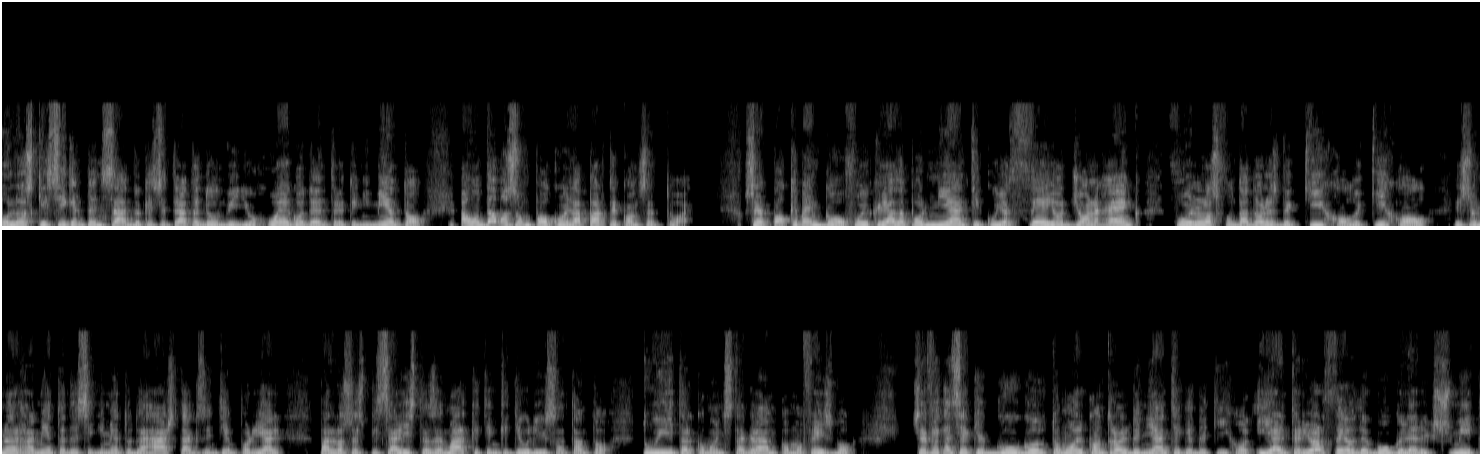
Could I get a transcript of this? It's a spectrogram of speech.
o los que siguen pensando que se trata de un videojuego de entretenimiento, ahondamos un poco en la parte conceptual. O sea, Pokémon Go fue creada por Niantic, cuyo CEO, John Hank, fueron los fundadores de Keyhole. Keyhole es una herramienta de seguimiento de hashtags en tiempo real para los especialistas de marketing que utiliza tanto Twitter como Instagram como Facebook se fíjense que Google tomó el control de Niantic y de Keyhole y el anterior CEO de Google, Eric Schmidt,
